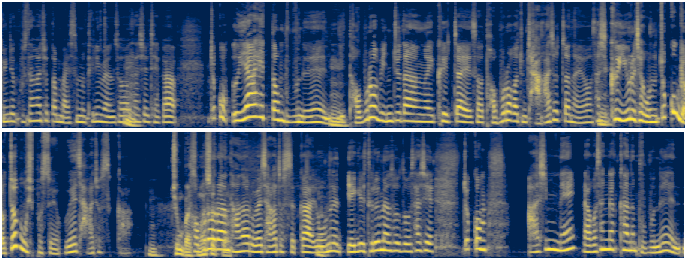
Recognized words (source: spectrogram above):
굉장히 고생하셨던 말씀을 드리면서 음. 사실 제가 조금 의아했던 부분은 음. 이 더불어민주당의 글자에서 더불어가 좀 작아졌잖아요. 음. 사실 그 이유를 제가 오늘 조금 여쭤보고 싶었어요. 왜 작아졌을까? 음, 지금 말씀하셨죠. 더불어라는 단어로 왜 작아졌을까? 오늘 얘기를 들으면서도 사실 조금 아쉽네 라고 생각하는 부분은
